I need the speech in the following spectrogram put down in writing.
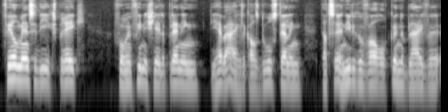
Veel mensen die ik spreek voor hun financiële planning, die hebben eigenlijk als doelstelling dat ze in ieder geval kunnen blijven eh,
